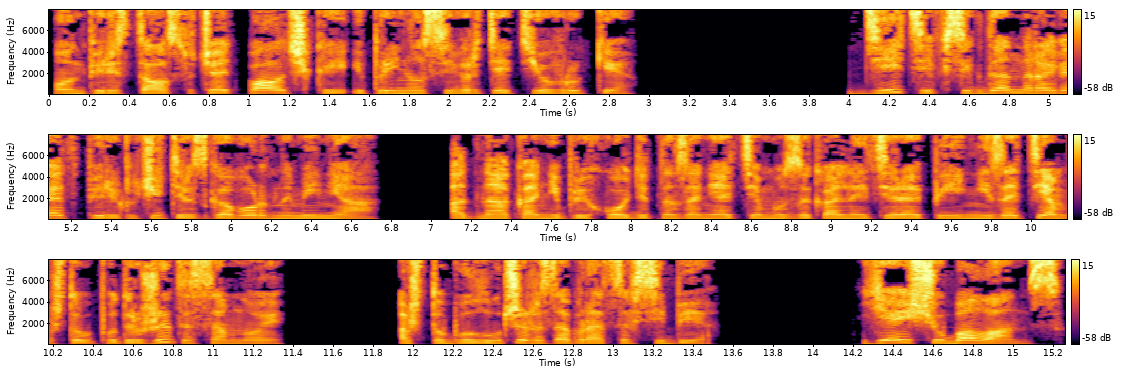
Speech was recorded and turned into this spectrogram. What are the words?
Он перестал стучать палочкой и принялся вертеть ее в руке. Дети всегда норовят переключить разговор на меня, однако они приходят на занятия музыкальной терапии не за тем, чтобы подружиться со мной, а чтобы лучше разобраться в себе. Я ищу баланс.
